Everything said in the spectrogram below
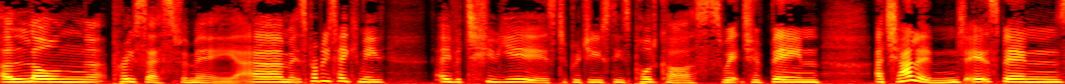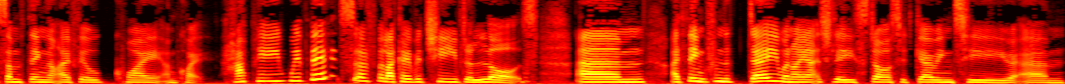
a long process for me. Um, it's probably taken me over two years to produce these podcasts, which have been a challenge. It's been something that I feel quite, I'm quite happy with it. So I feel like I've achieved a lot. Um, I think from the day when I actually started going to um,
